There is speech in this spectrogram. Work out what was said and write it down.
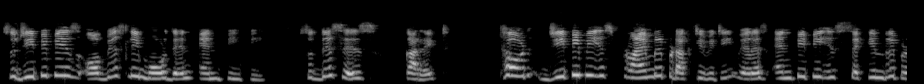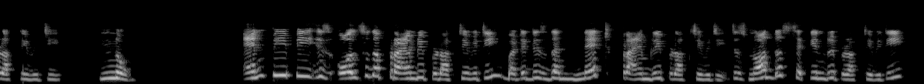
So GPP is obviously more than NPP. So this is correct. Third, GPP is primary productivity whereas NPP is secondary productivity. No. NPP is also the primary productivity but it is the net primary productivity. It is not the secondary productivity.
